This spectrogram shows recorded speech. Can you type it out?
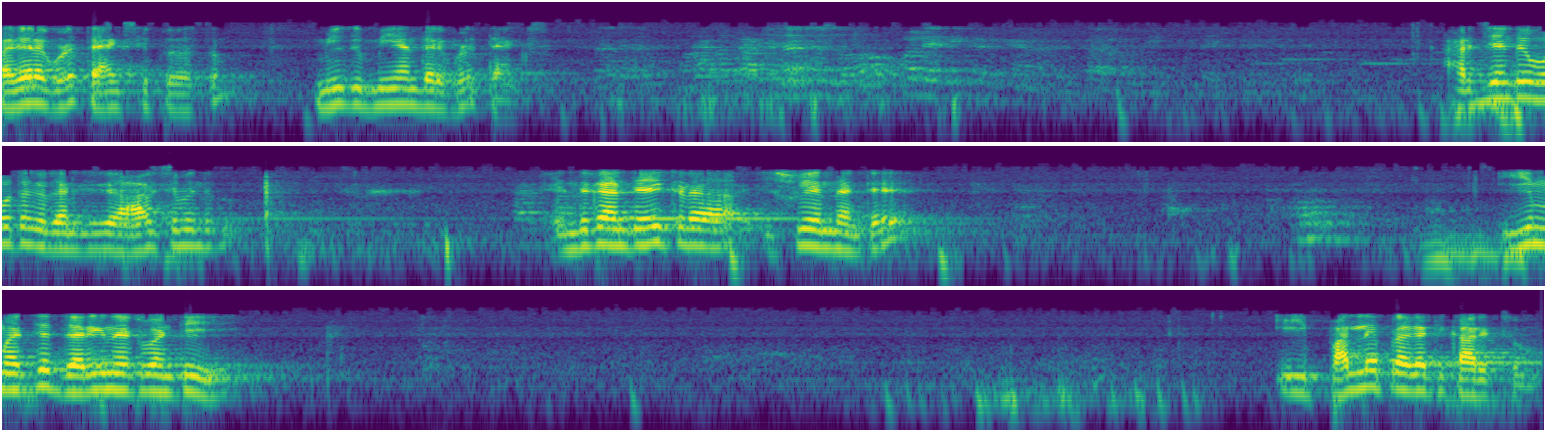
ప్రజలకు కూడా థ్యాంక్స్ చెప్పి వస్తాం. మీకు మీ అందరికి కూడా థ్యాంక్స్ అర్జెంటుగా పోతాం కదా దానికి ఆలస్యం ఎందుకు? ఎందుకంటే ఇక్కడ ఇష్యూ ఏంటంటే ఈ మధ్య జరిగినటువంటి ఈ పల్లె ప్రగతి కార్యక్రమం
